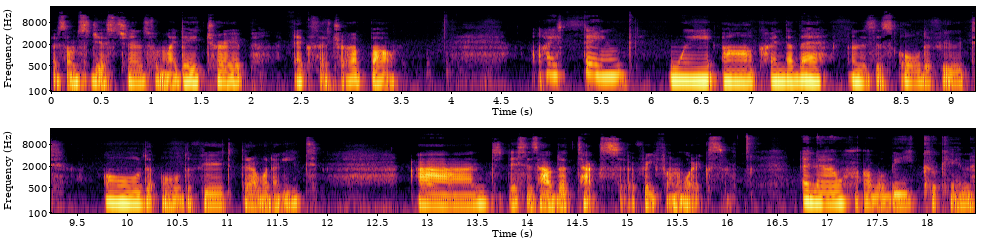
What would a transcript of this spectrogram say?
there's some suggestions for my day trip etc but I think we are kind of there and this is all the food all the all the food that I want to eat. And this is how the tax refund works. And now I will be cooking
